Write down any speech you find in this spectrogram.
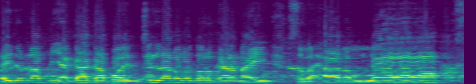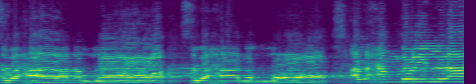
এই জন্য আপনি একা একা পড়েন চিল্লানোর দরকার নাই। সুবহানাল্লাহ। আলহামদুলিল্লাহ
